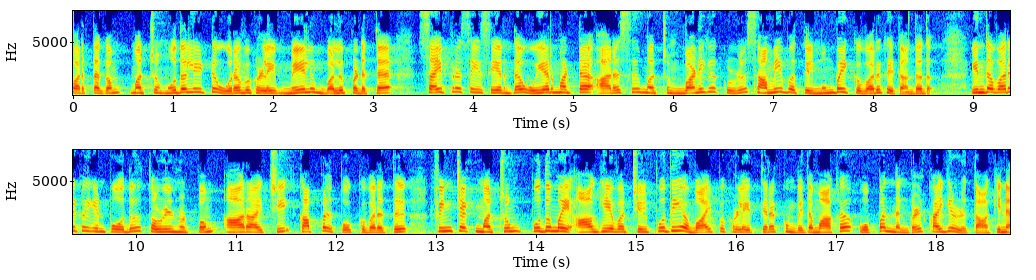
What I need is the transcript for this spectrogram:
வர்த்தகம் மற்றும் முதலீட்டு உறவுகளை மேலும் வலுப்படுத்த சைப்ரஸை சேர்ந்த உயர்மட்ட அரசு மற்றும் வணிக குழு சமீபத்தில் மும்பைக்கு வருகை தந்தது. இந்த வருகையின் போது தொழில்நுட்பம் ஆராய்ச்சி கப்பல் போக்குவரத்து ஃபின்டெக் மற்றும் புதுமை ஆகியவற்றில் புதிய வாய்ப்புகளை திறக்கும் விதமாக ஒப்பந்தங்கள் கையெழுத்தாகின.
